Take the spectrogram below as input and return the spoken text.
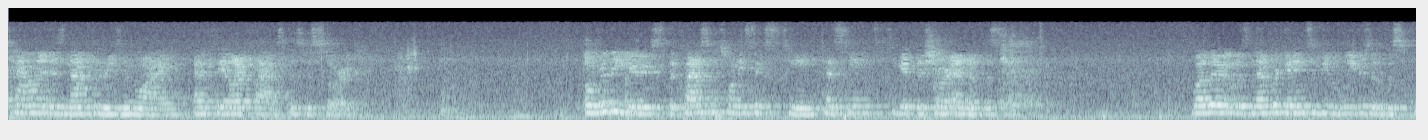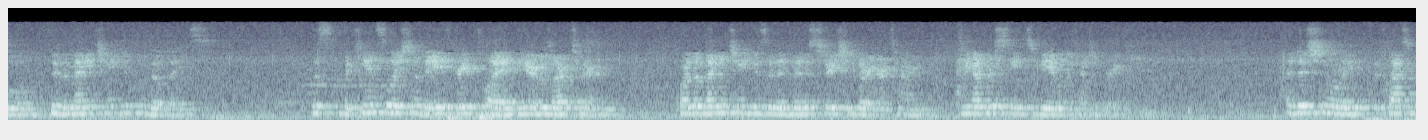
talent is not the reason why I feel our class is historic. Over the years, the class of 2016 has seemed to get the short end of the stick. Whether it was never getting to be the leaders of the school through the many changes in buildings, this, the cancellation of the eighth grade play the year it was our turn, or the many changes in administration during our time, we never seemed to be able to catch a break. Additionally, the class of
